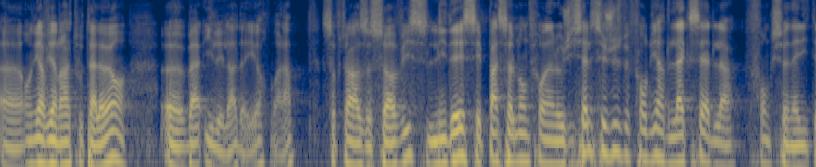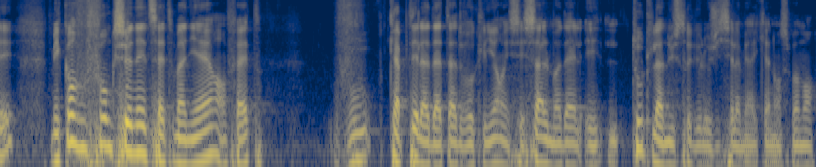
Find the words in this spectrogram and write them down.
Euh, on y reviendra tout à l'heure. Euh, bah, il est là d'ailleurs, voilà. Software as a Service. L'idée, c'est pas seulement de fournir un logiciel, c'est juste de fournir de l'accès à de la fonctionnalité. Mais quand vous fonctionnez de cette manière, en fait, vous captez la data de vos clients et c'est ça le modèle. Et toute l'industrie du logiciel américaine en ce moment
